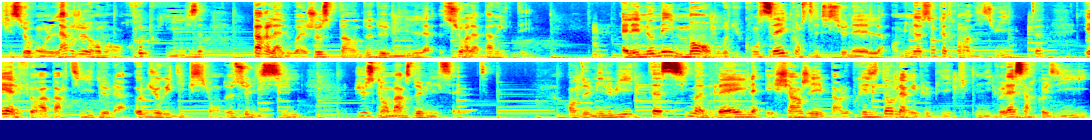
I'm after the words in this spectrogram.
qui seront largement reprises par la loi Jospin de 2000 sur la parité. Elle est nommée membre du Conseil constitutionnel en 1998 et elle fera partie de la haute juridiction de celui-ci jusqu'en mars 2007. En 2008, Simone Veil est chargée par le président de la République, Nicolas Sarkozy,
